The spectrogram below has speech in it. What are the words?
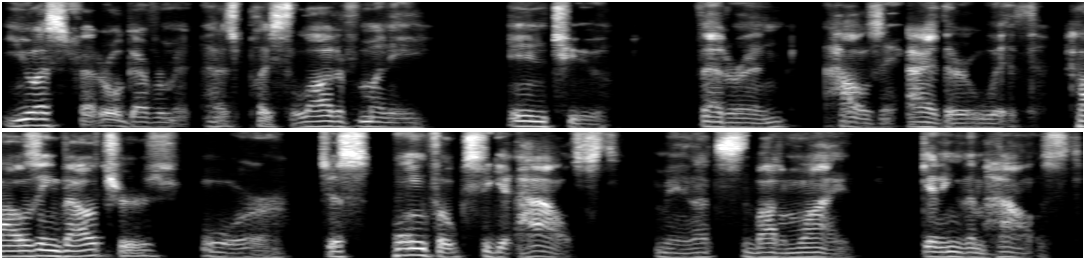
US federal government has placed a lot of money into veteran housing, either with housing vouchers or just paying folks to get housed. I mean, that's the bottom line getting them housed.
